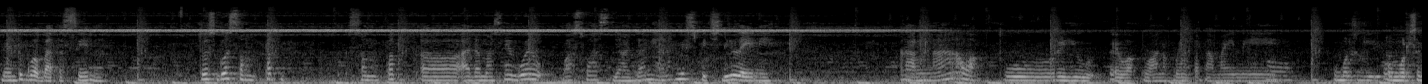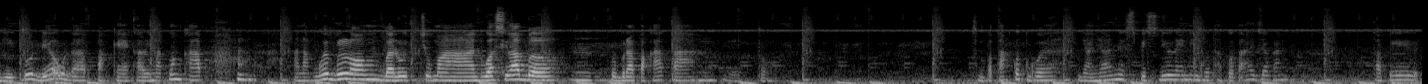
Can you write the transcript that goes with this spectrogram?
Dan itu gue batasin. Terus gue sempet sempet eh, ada masanya gue was-was jangan-jangan nih anak nih speech delay nih. Karena waktu Ryu eh waktu anak gue yang pertama ini. Oh, umur segitu. umur segitu dia udah pakai kalimat lengkap anak gue belum baru cuma dua silabel Hmm. beberapa kata gitu sempet takut gue jangan-jangan nih speech delay nih gue takut aja kan tapi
